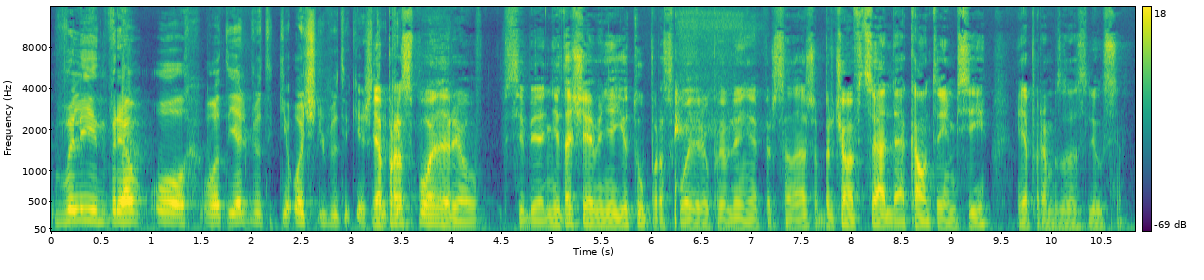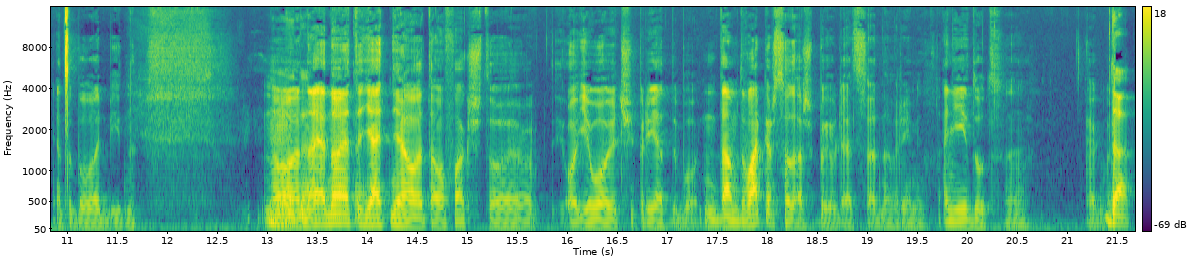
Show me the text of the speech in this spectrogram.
блин, прям, ох, вот я люблю такие, очень люблю такие штуки. Я проспойлерил себе, не точнее, меня YouTube проспойлерил появление персонажа, причем официальный аккаунт AMC, я прям зазлился, это было обидно. Но, ну, да. но это не отняло того факта, что его очень приятно было. Ну, там два персонажа появляются одновременно. Они идут, э, как бы, да.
